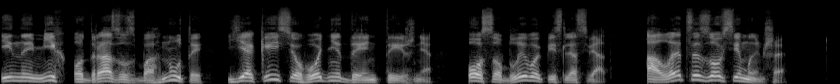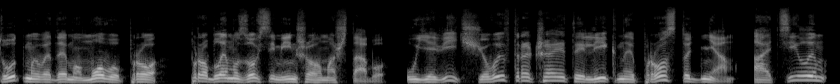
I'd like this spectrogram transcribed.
і не міг одразу збагнути, який сьогодні день тижня, особливо після свят. Але це зовсім інше. Тут ми ведемо мову про проблему зовсім іншого масштабу. Уявіть, що ви втрачаєте лік не просто дням, а цілим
